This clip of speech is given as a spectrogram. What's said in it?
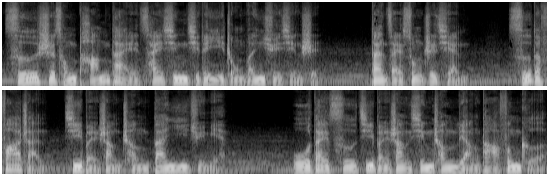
词是从唐代才兴起的一种文学形式，但在宋之前，词的发展基本上呈单一局面。五代词基本上形成两大风格，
